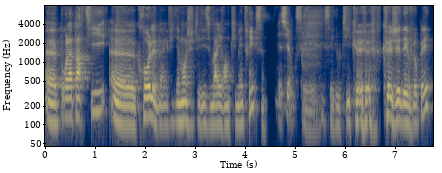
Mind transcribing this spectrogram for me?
euh, pour la partie euh, crawl, eh ben, évidemment, j'utilise MyRankimetrics. Bien sûr. C'est l'outil que, que j'ai développé,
